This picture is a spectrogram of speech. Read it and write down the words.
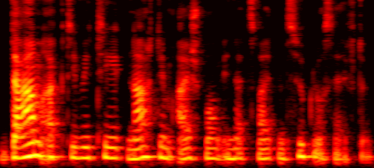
Darmaktivität nach dem Eisprung in der zweiten Zyklushälfte.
